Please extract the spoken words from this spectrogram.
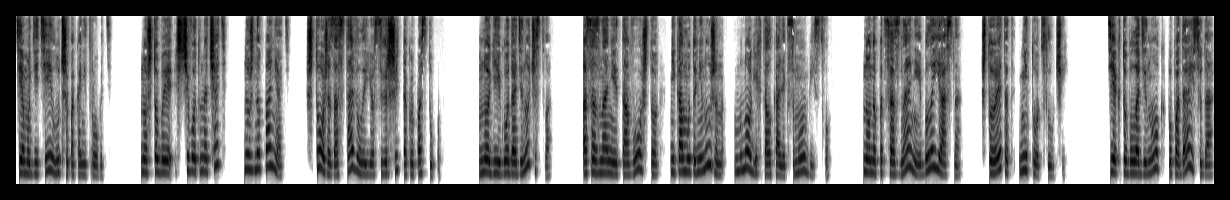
Тему детей лучше пока не трогать. Но чтобы с чего-то начать, нужно понять, что же заставило ее совершить такой поступок. Многие годы одиночества, осознание того, что никому-то не нужен, многих толкали к самоубийству. Но на подсознании было ясно, что этот не тот случай. Те, кто был одинок, попадая сюда,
